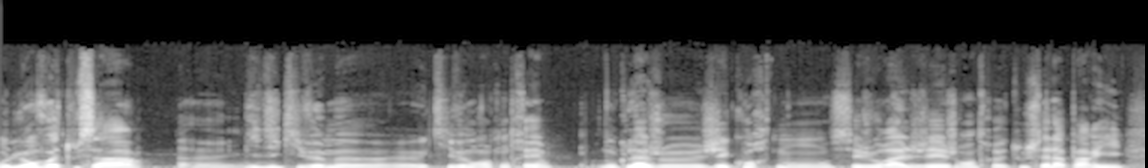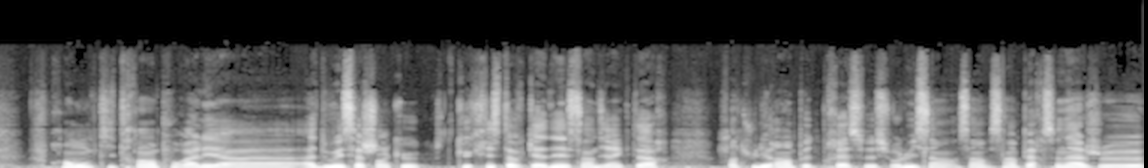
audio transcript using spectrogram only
On lui envoie tout ça. Il dit qu'il veut, me, qu'il veut me rencontrer. Donc là, j'écourte mon séjour à Alger, je rentre tout seul à Paris, je prends mon petit train pour aller à, à Douai, sachant que, que Christophe Cadet, c'est un directeur, enfin tu liras un peu de presse sur lui, c'est un, un- un personnage euh,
